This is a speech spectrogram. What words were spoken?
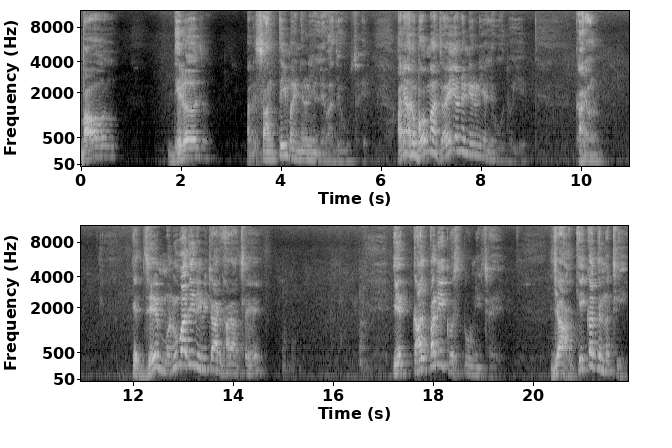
ભાવ ધીરજ અને શાંતિમય નિર્ણય લેવા જેવું છે. અને અનુભવમાં જઈ અને નિર્ણય લેવો જોઈએ. કારણ કે જે મનુવાદીની વિચારધારા છે, એ કાલ્પનિક વસ્તુની છે. જ્યાં હકીકત નથી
